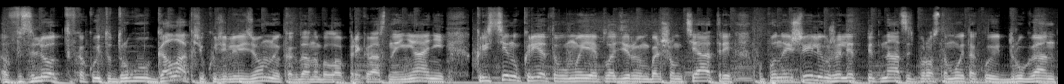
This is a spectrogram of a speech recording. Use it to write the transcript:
взлет в какую-то другую галактику телевизионную, когда она была прекрасной няней. Кристину Кретову мы ей аплодируем в Большом театре. Папунаишвили уже лет 15, просто мой такой друган.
